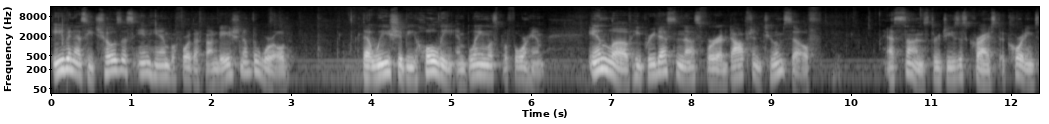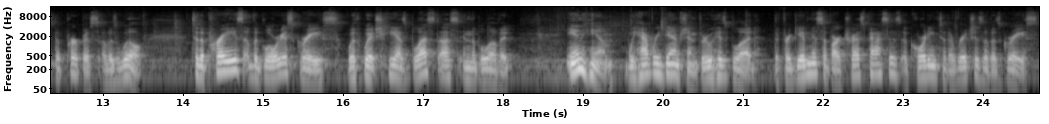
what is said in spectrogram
even as he chose us in him before the foundation of the world that we should be holy and blameless before him. In love, he predestined us for adoption to himself as sons through Jesus Christ according to the purpose of his will, to the praise of the glorious grace with which he has blessed us in the beloved. In him we have redemption through his blood, the forgiveness of our trespasses according to the riches of his grace,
